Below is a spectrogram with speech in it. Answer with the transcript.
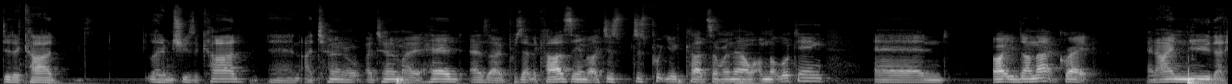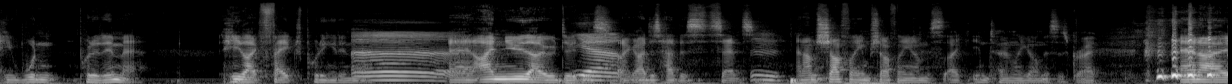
did a card let him choose a card and i turn i turn my head as i present the cards to him like just just put your card somewhere now. I'm not looking. And all right you've done that great and i knew that he wouldn't put it in there he like faked putting it in there uh, and I knew that I would do this. Yeah. Mm. Like I just had this sense, and I'm shuffling, I'm shuffling, I'm just like internally going, "This is great." and I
